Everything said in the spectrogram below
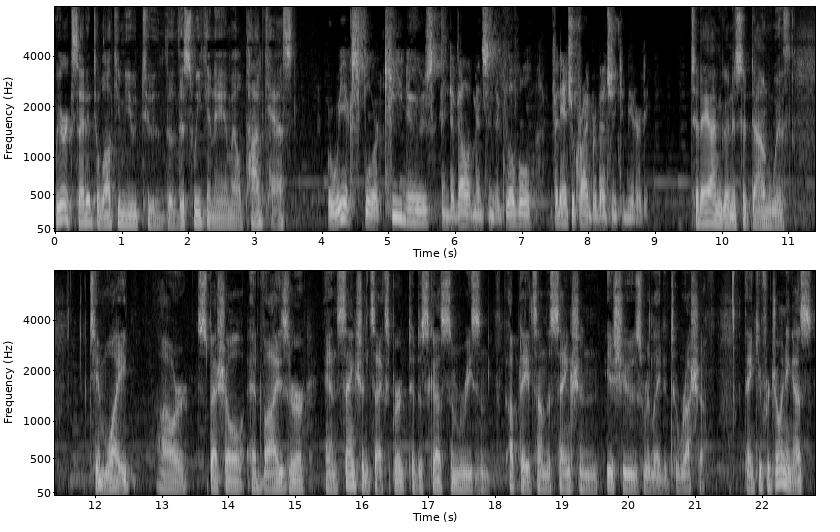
We are excited to welcome you to the This Week in AML podcast, where we explore key news and developments in the global financial crime prevention community. Today I'm going to sit down with Tim White, our special advisor and sanctions expert, to discuss some recent updates on the sanction issues related to Russia. Thank you for joining us,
